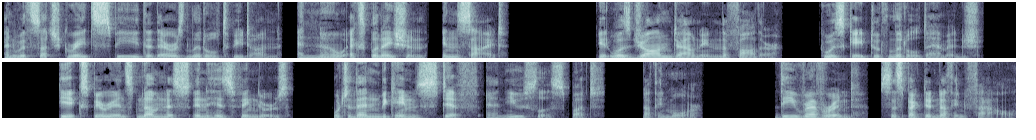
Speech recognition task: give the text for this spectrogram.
and with such great speed that there was little to be done, and no explanation in sight. It was John Downing, the father, who escaped with little damage. He experienced numbness in his fingers, which then became stiff and useless, but nothing more. The Reverend suspected nothing foul,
